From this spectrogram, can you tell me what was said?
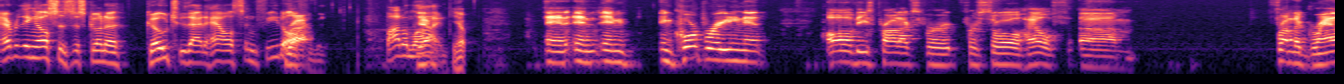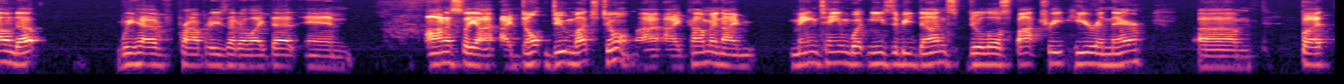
everything else is just going to go to that house and feed off of it. Bottom Yeah. line. yep. and and and incorporating it all of these products for for soil health. Um, from the ground up we have properties that are like that. And honestly i, I don't do much to them I, I come and i maintain what needs to be done do a little spot treat here and there. Um, but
